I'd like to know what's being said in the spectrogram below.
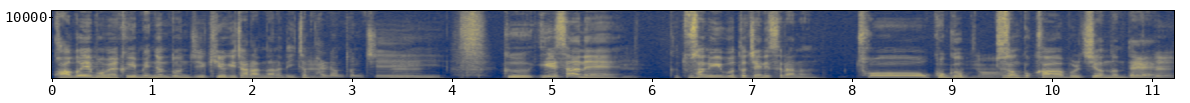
과거에 보면 그게 몇 년도인지 기억이 잘 안 나는데 2008년도인지 그 일산에 음. 그 두산 위부터 제니스라는 초고급 어. 주상 복합을 지었는데 네.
